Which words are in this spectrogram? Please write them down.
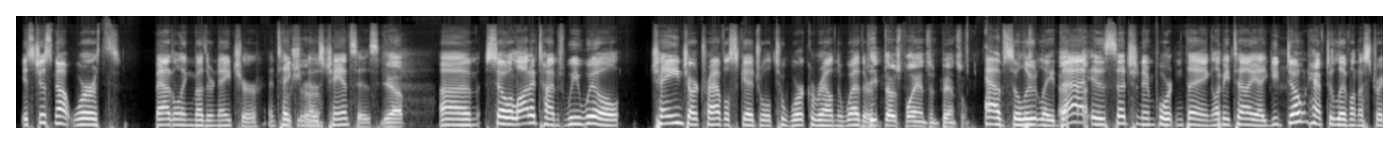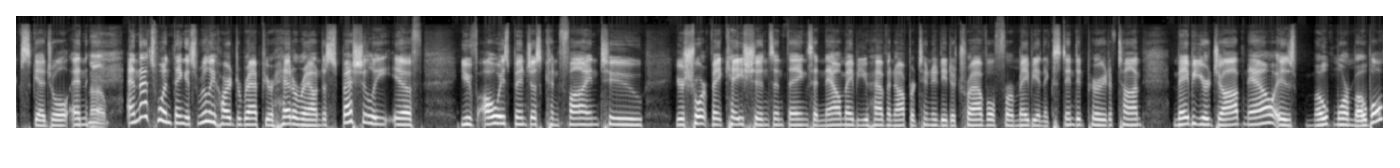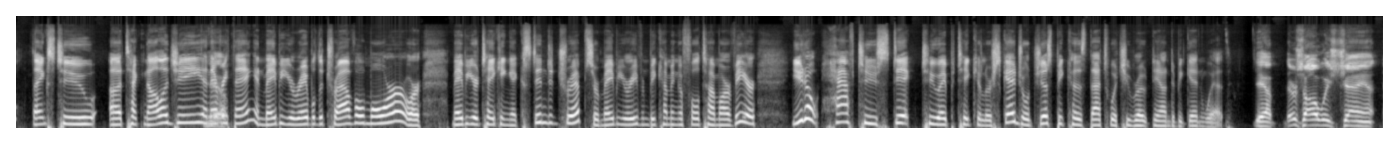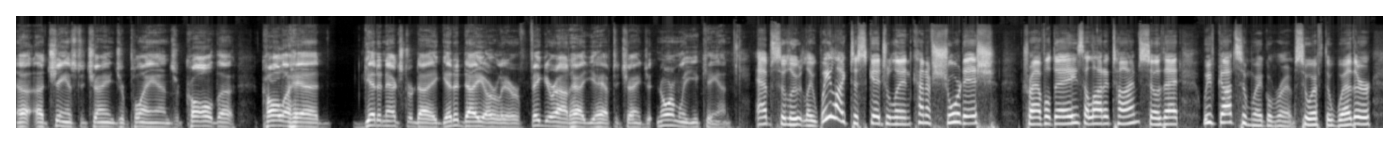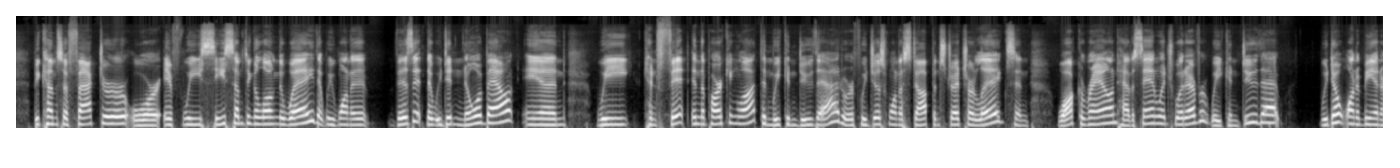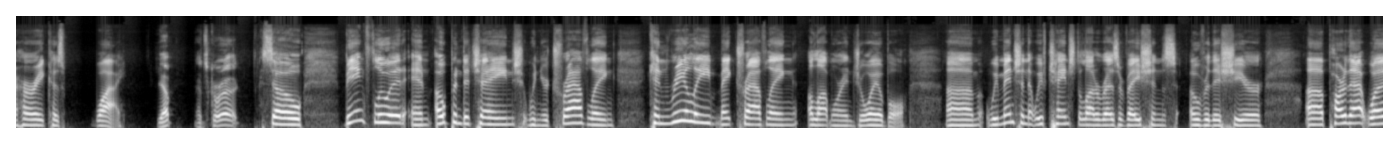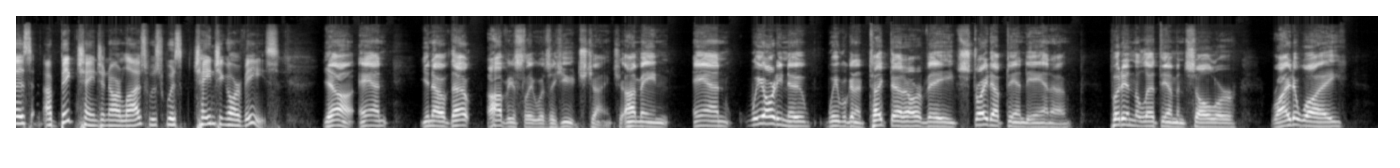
it's just not worth battling mother nature and taking sure. those chances Yep. um, so a lot of times we will change our travel schedule to work around the weather. Keep those plans in pencil. Absolutely. That is such an important thing. Let me tell you, you don't have to live on a strict schedule. And No. and that's one thing it's really hard to wrap your head around, especially if you've always been just confined to your short vacations and things and now maybe you have an opportunity to travel for maybe an extended period of time maybe your job now is mo- more mobile thanks to uh, technology and Yeah. everything and maybe you're able to travel more or maybe you're taking extended trips or maybe you're even becoming a full-time RVer you don't have to stick to a particular schedule just because that's what you wrote down to begin with Yep. There's always chan- uh, a chance to change your plans or call the call ahead, get an extra day, get a day earlier, figure out how you have to change it. Normally you can. Absolutely. We like to schedule in kind of shortish travel days a lot of times so that we've got some wiggle room. So if the weather becomes a factor or if we see something along the way that we want to visit that we didn't know about and we can fit in the parking lot, then we can do that. Or if we just want to stop and stretch our legs and walk around, have a sandwich, whatever, we can do that. We don't want to be in a hurry because why? Yep, that's correct. So, being fluid and open to change when you're traveling can really make traveling a lot more enjoyable. Um, we mentioned that we've changed a lot of reservations over this year. uh, part of that was a big change in our lives was was changing RVs. Yeah, and you know that obviously was a huge change. I mean, and we already knew we were going to take that RV straight up to Indiana, put in the lithium and solar right away.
